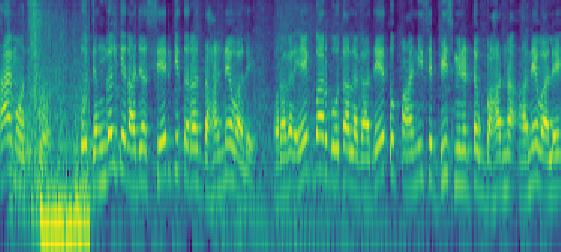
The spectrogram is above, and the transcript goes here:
I am on spot तो जंगल के राजा शेर की तरह दहाड़ने वाले। और अगर एक बार गोता लगा दे तो पानी से 20 मिनट तक बाहर ना आने वाले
